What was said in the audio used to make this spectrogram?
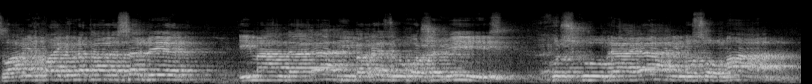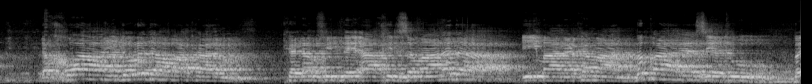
سڵاوی خوای گەورەتان لەسەر بێت ئیماندارانی بەڕێز و خۆشەویست خوشک و برایانی مسلمان لە خوای گەورە داواکارم کە لەم فیتنەی ئاخیر زەمانەدا ئیمانەکەمان بپارێزێت و بە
